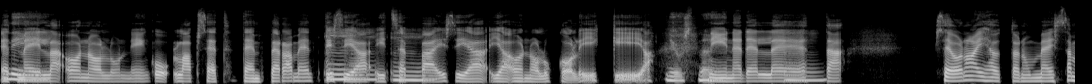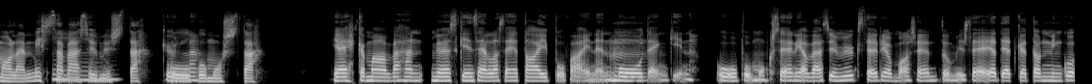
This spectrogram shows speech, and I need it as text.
Että Niin. meillä on ollut niin kuin lapset temperamenttisia, Mm, itsepäisiä ja on ollut koliikkia ja niin edelleen, Mm. että se on aiheuttanut meissä molemmissa Mm, väsymystä, kyllä. uupumusta. Ja ehkä mä oon vähän myöskin sellaiseen taipuvainen Mm. mm. muutenkin uupumukseen ja väsymykseen ja masentumiseen. Ja tiedätkö, että on niinku,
